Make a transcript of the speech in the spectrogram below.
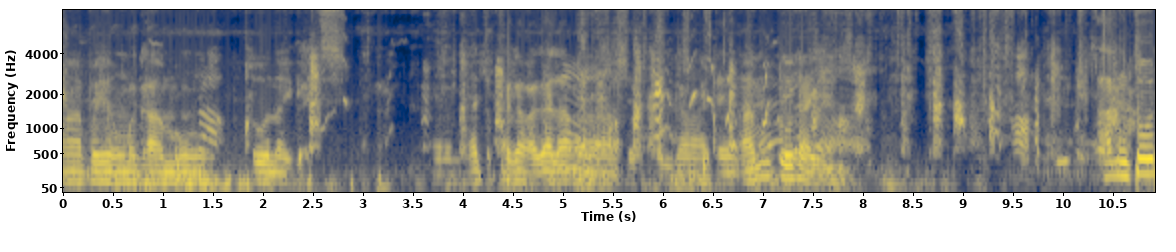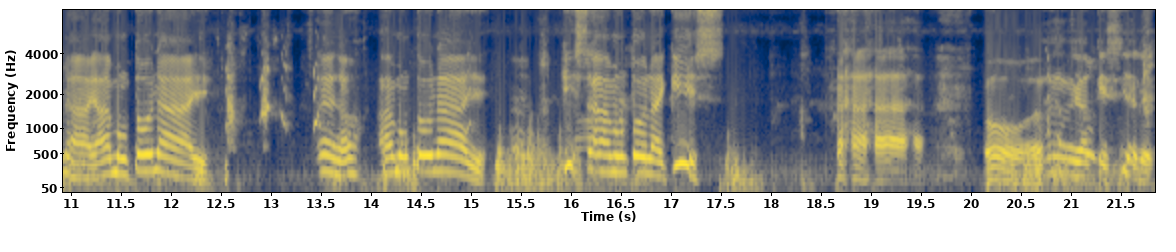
Mga po yung mag-among tunay guys. Um, ito talaga kagalakan na kasi pag nakakita yung among tunay. Among tunay, among tunay. Ayan o, among tunay. Kiss among tunay, kiss. oh, ano yung kiss yan eh.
